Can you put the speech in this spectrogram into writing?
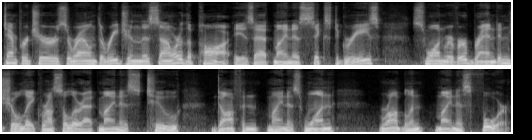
Temperatures around the region this hour. The Pas is at minus 6 degrees. Swan River, Brandon, Shoal Lake, Russell are at minus 2. Dauphin, minus 1. Roblin, minus 4.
